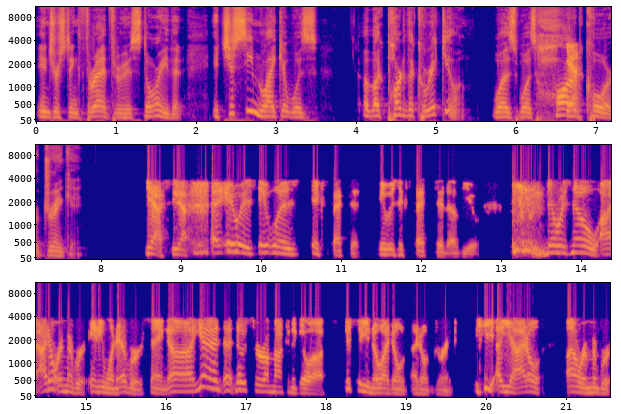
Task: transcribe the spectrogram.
interesting thread through his story. That it just seemed like it was uh, like part of the curriculum was was hardcore yeah. drinking. Yes, yeah. Uh, it was it was expected. It was expected of you. there was no. I, I, don't remember anyone ever saying, "Uh, yeah, no, sir, I'm not going to go." Uh, just so you know, I don't. I don't drink. yeah, yeah, I don't. I don't remember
